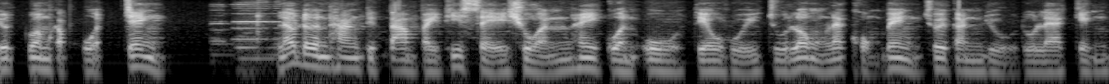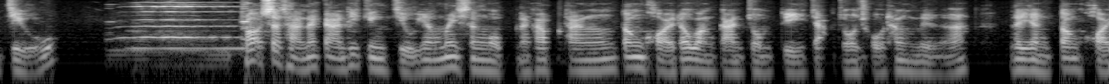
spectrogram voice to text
ยุทธ์ร่วมกับหวดเจ้ง แล้วเดินทางติดตามไปที่เสฉวน ให้กวนอู เตียวหุยจูล่ง และขงเบ้งช่วยกันอยู่ดูแลเกงจิ๋วเพราะสถานการณ์ที่เกงจิ๋วยังไม่สงบนะครับ ทั้งต้องคอยระวังการโจมตีจากโจโฉทางเหนือ และยังต้องคอย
